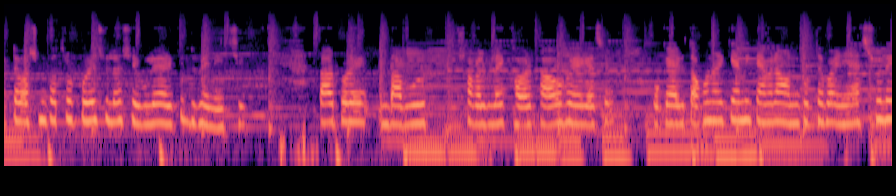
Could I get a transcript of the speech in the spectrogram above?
একটা বাসনপত্র পড়েছিল, সেগুলো আর কি ধুয়ে নিচ্ছি। তারপরে বাবুর সকালবেলায় খাবার খাওয়া হয়ে গেছে। ওকে আর তখন আর কি আমি ক্যামেরা অন করতে পারিনি। আসলে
